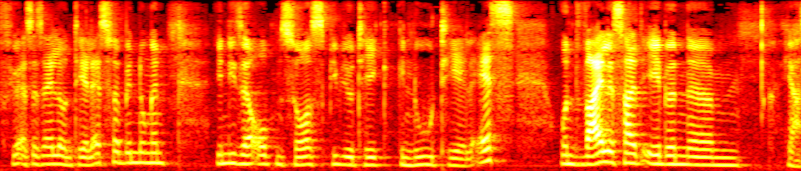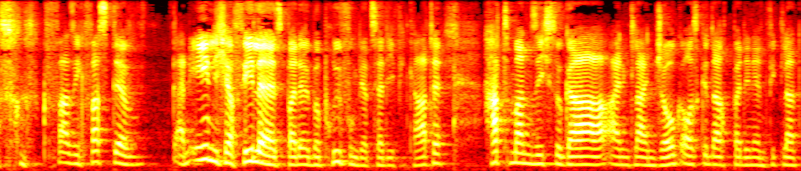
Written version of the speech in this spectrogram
für SSL und TLS-Verbindungen in dieser Open Source Bibliothek GNU TLS. Und weil es halt eben ähm, ja, quasi fast der ein ähnlicher Fehler ist bei der Überprüfung der Zertifikate, hat man sich sogar einen kleinen Joke ausgedacht bei den Entwicklern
